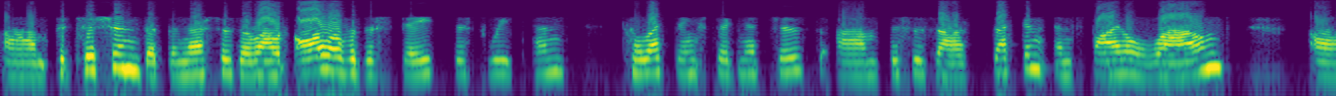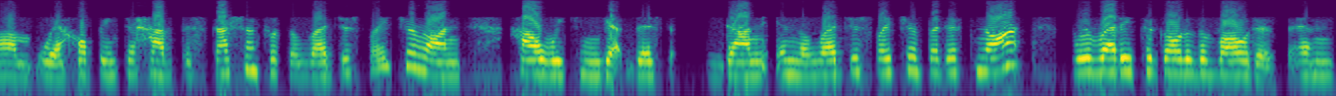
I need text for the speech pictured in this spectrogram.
um, petition that the nurses are out all over the state this weekend collecting signatures. Um, this is our second and final round. Um, we're hoping to have discussions with the legislature on how we can get this done in the legislature. But if not, we're ready to go to the voters. And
